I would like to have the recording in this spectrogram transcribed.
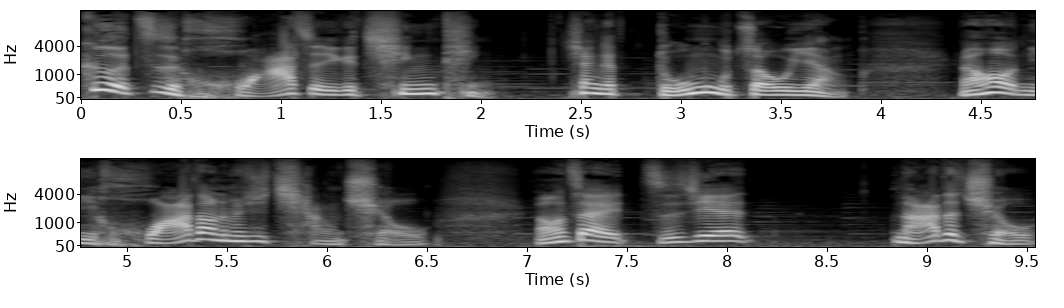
各自划着一个蜻蜓，像个独木舟一样，然后你划到那边去抢球，然后再直接拿着球。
